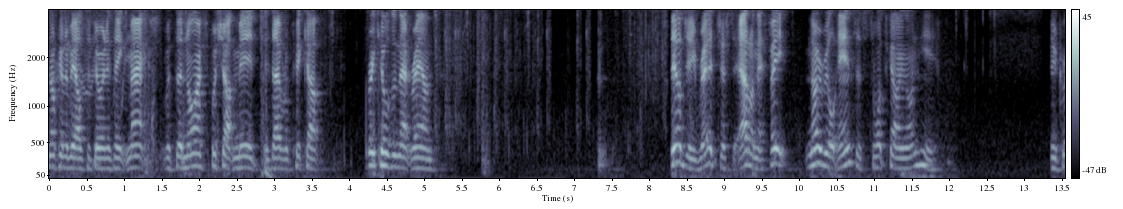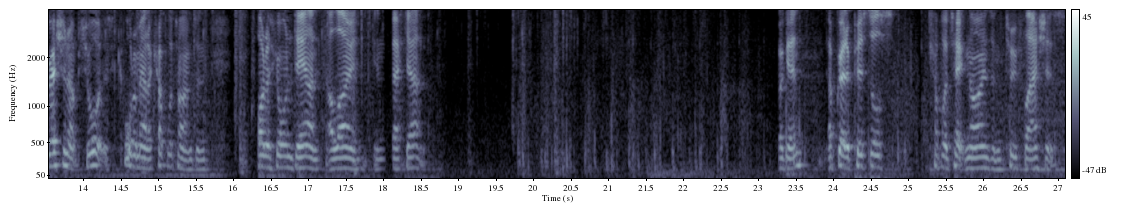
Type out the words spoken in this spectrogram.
Not going to be able to do anything. Max, with the nice push up mid, is able to pick up three kills in that round. CLG Red just out on their feet. No real answers to what's going on here. The aggression up short has caught him out a couple of times and Potter's gone down alone in the backyard. Again, upgraded pistols, a couple of Tech 9s and two flashes.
